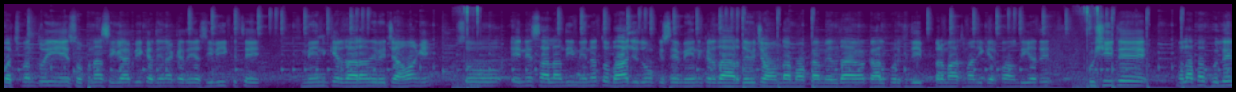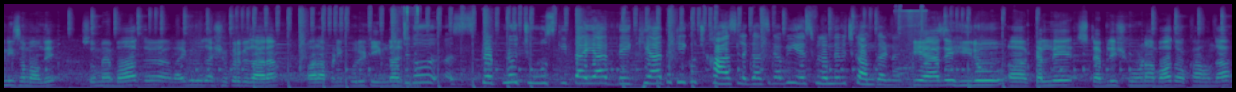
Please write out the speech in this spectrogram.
ਬਚਪਨ ਤੋਂ ਹੀ ਇਹ ਸੁਪਨਾ ਸੀਗਾ ਵੀ ਕਦੇ ਨਾ ਕਦੇ ਅਸੀਂ ਵੀ ਕਿਤੇ ਮੇਨ ਕਿਰਦਾਰਾਂ ਦੇ ਵਿੱਚ ਆਵਾਂਗੇ। ਸੋ ਇੰਨੇ ਸਾਲਾਂ ਦੀ ਮਿਹਨਤ ਤੋਂ ਬਾਅਦ ਜਦੋਂ ਕਿਸੇ ਮੇਨ ਕਿਰਦਾਰ ਦੇ ਵਿੱਚ ਆਉਣ ਦਾ ਮੌਕਾ ਮਿਲਦਾ ਹੈ ਅਕਾਲ ਪੁਰਖ ਦੀ ਪ੍ਰਮਾਤਮਾ ਦੀ ਕਿਰਪਾ ਹੁੰਦੀ ਹੈ ਤੇ ਖੁਸ਼ੀ ਤੇ ਮਤਲਬ ਆਪਾਂ ਖੁੱਲੇ ਨਹੀਂ ਸਮਾਉਂਦੇ। ਸੋ ਮੈਂ ਬਹੁਤ ਵਾਹਿਗੁਰੂ ਦਾ ਸ਼ੁਕਰਗੁਜ਼ਾਰ ਹਾਂ ਔਰ ਆਪਣੀ ਪੂਰੀ ਟੀਮ ਦਾ ਜਦੋਂ ਸਕ੍ਰਿਪਟ ਨੂੰ ਚੂਜ਼ ਕੀਤਾ ਜਾਂ ਦੇਖਿਆ ਤਾਂ ਕੀ ਕੁਝ ਖਾਸ ਲੱਗਾ ਸੀਗਾ ਵੀ ਇਸ ਫਿਲਮ ਦੇ ਵਿੱਚ ਕੰਮ ਕਰਨਾ ਕਿ ਐਜ਼ ਅ ਹੀਰੋ ਇਕੱਲੇ ਸਟੈਬਲਿਸ਼ ਹੋਣਾ ਬਹੁਤ ਔਖਾ ਹੁੰਦਾ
